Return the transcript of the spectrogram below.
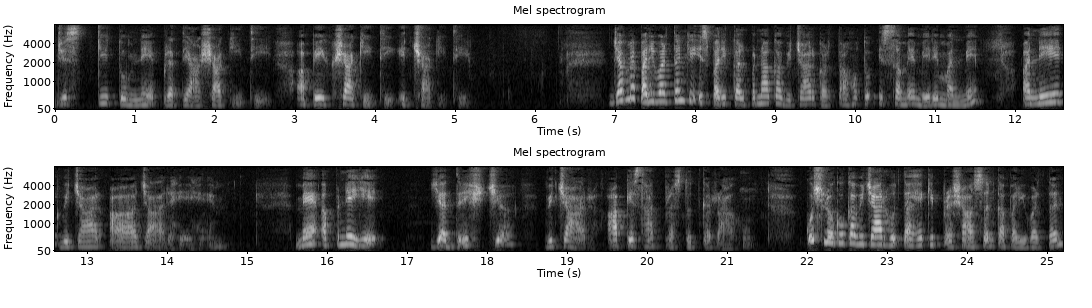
जिसकी तुमने प्रत्याशा की थी, अपेक्षा की थी, इच्छा की थी। जब मैं परिवर्तन की इस परिकल्पना का विचार करता हूँ तो इस समय मेरे मन में अनेक विचार आ जा रहे हैं। मैं अपने ये यदृश्य विचार आपके साथ प्रस्तुत कर रहा हूँ। कुछ लोगों का विचार होता है कि प्रशासन का परिवर्तन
